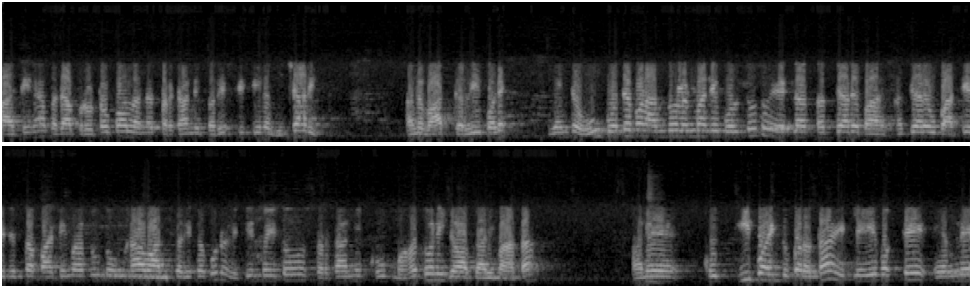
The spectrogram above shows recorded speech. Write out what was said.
પાર્ટીના બધા પ્રોટોકોલ અને સરકારની પરિસ્થિતિને વિચારી અને વાત કરવી પડે. જેમ કે હું પોતે પણ આંદોલનમાં જે બોલતો હતો, એટલે અત્યારે અત્યારે હું ભારતીય જનતા પાર્ટીમાં હતું તો હું ના વાત કરી શકું ને. નીતિનભાઈ તો સરકારની ખૂબ મહત્વની જવાબદારીમાં હતા અને ખૂબ કી પોઈન્ટ ઉપર હતા, એટલે એ વખતે એમને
